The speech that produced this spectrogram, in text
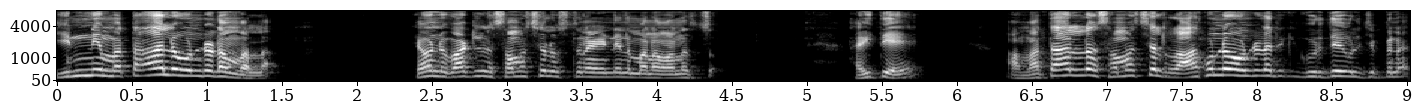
ఇన్ని మతాలు ఉండడం వల్ల ఏమండి వాటిలో సమస్యలు వస్తున్నాయండి అని మనం అనొచ్చు. అయితే ఆ మతాల్లో సమస్యలు రాకుండా ఉండడానికి గురుదేవులు చెప్పిన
